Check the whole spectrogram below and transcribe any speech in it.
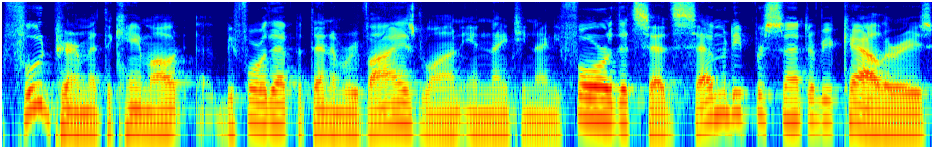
food pyramid that came out before that, but then a revised one in 1994 that said 70% of your calories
